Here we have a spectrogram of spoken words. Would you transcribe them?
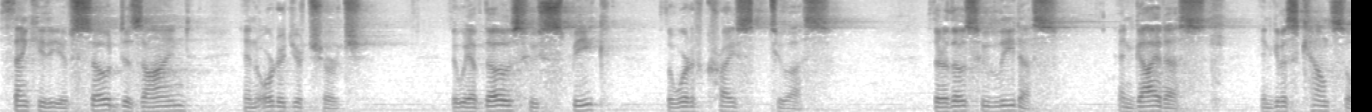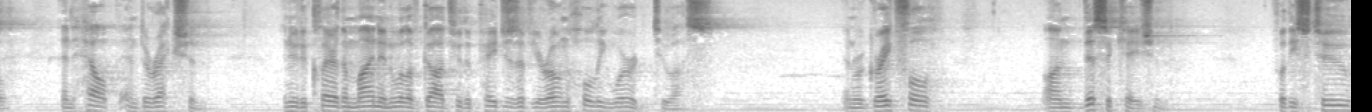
Thank you that you have so designed and ordered your church that we have those who speak the word of Christ to us. There are those who lead us and guide us and give us counsel and help and direction, and who declare the mind and will of God through the pages of your own holy word to us. And we're grateful on this occasion for these two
